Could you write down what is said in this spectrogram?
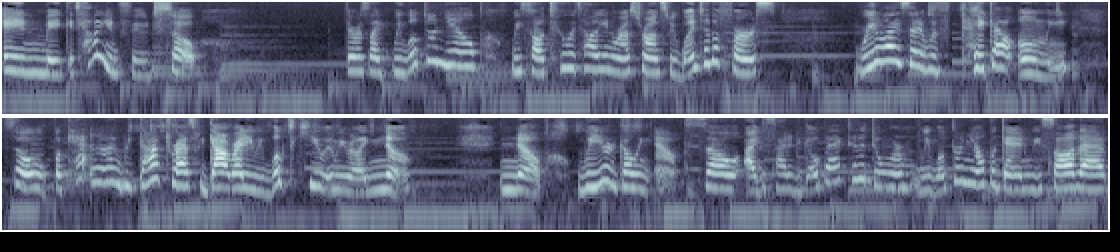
and make Italian food. So there was like, we looked on Yelp, we saw two Italian restaurants, we went to the first realized that it was takeout only. So, but Kat and I, we got dressed, we got ready, we looked cute, and we were like, no, no, we are going out. So I decided to go back to the dorm. We looked on Yelp again. We saw that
